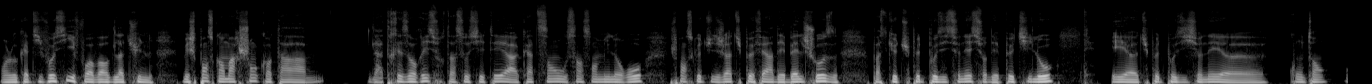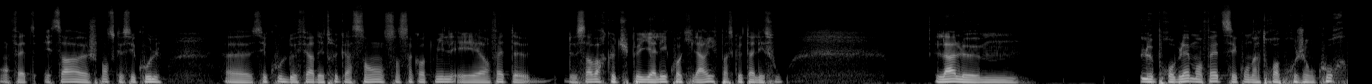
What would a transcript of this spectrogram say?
en locatif aussi, il faut avoir de la thune. Mais je pense qu'en marchant, quand tu as de la trésorerie sur ta société à 400 ou 500 000 euros, je pense que tu, déjà tu peux faire des belles choses parce que tu peux te positionner sur des petits lots et euh, tu peux te positionner content en fait. Et ça, euh, je pense que c'est cool. Euh, c'est cool de faire des trucs à 100, 150 000 et en fait euh, de savoir que tu peux y aller quoi qu'il arrive parce que tu as les sous. Là, le, le problème en fait, c'est qu'on a trois projets en cours.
